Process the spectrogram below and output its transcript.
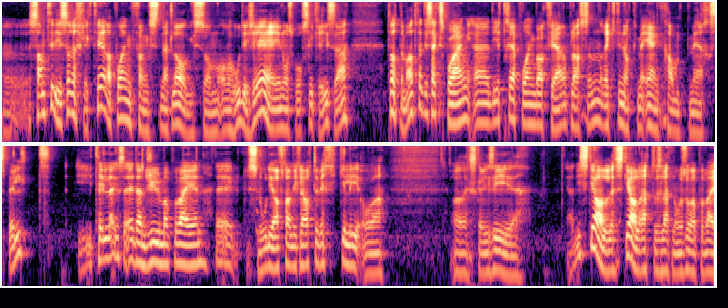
Eh, samtidig så reflekterer poengfangsten et lag som overhodet ikke er i noen sportslig krise. Tottenham har 36 poeng. Eh, de er tre poeng bak fjerdeplassen, riktignok med én kamp mer spilt. I tillegg så er Danjuma på veien. Det er snodig avtale. De klarte virkelig å, å Skal vi si ja, De stjal, stjal, rett og slett noe som var på vei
